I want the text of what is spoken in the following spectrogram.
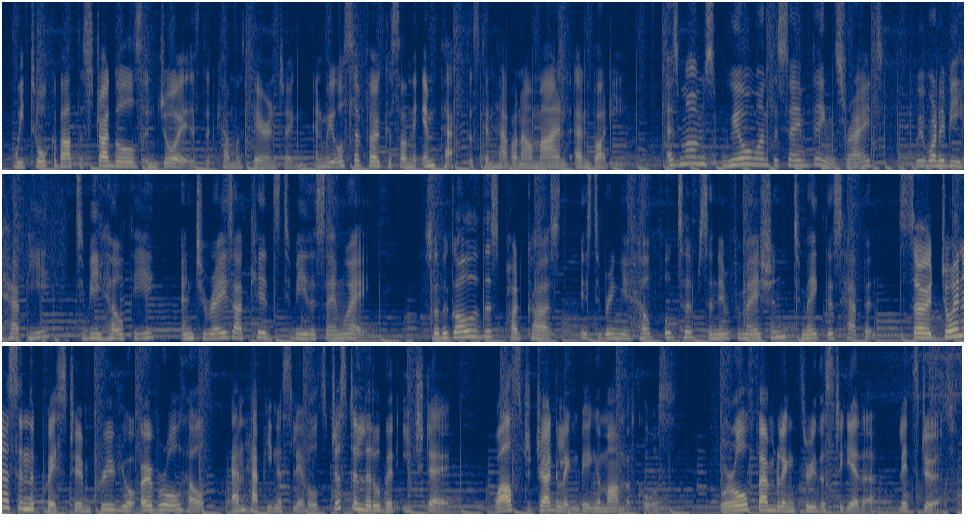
We talk about the struggles and joys that come with parenting, and we also focus on the impact this can have on our mind and body. As moms, we all want the same things, right? We want to be happy, to be healthy, and to raise our kids to be the same way. So, the goal of this podcast is to bring you helpful tips and information to make this happen. So, join us in the quest to improve your overall health and happiness levels just a little bit each day, whilst juggling being a mom, of course. We're all fumbling through this together. Let's do it.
